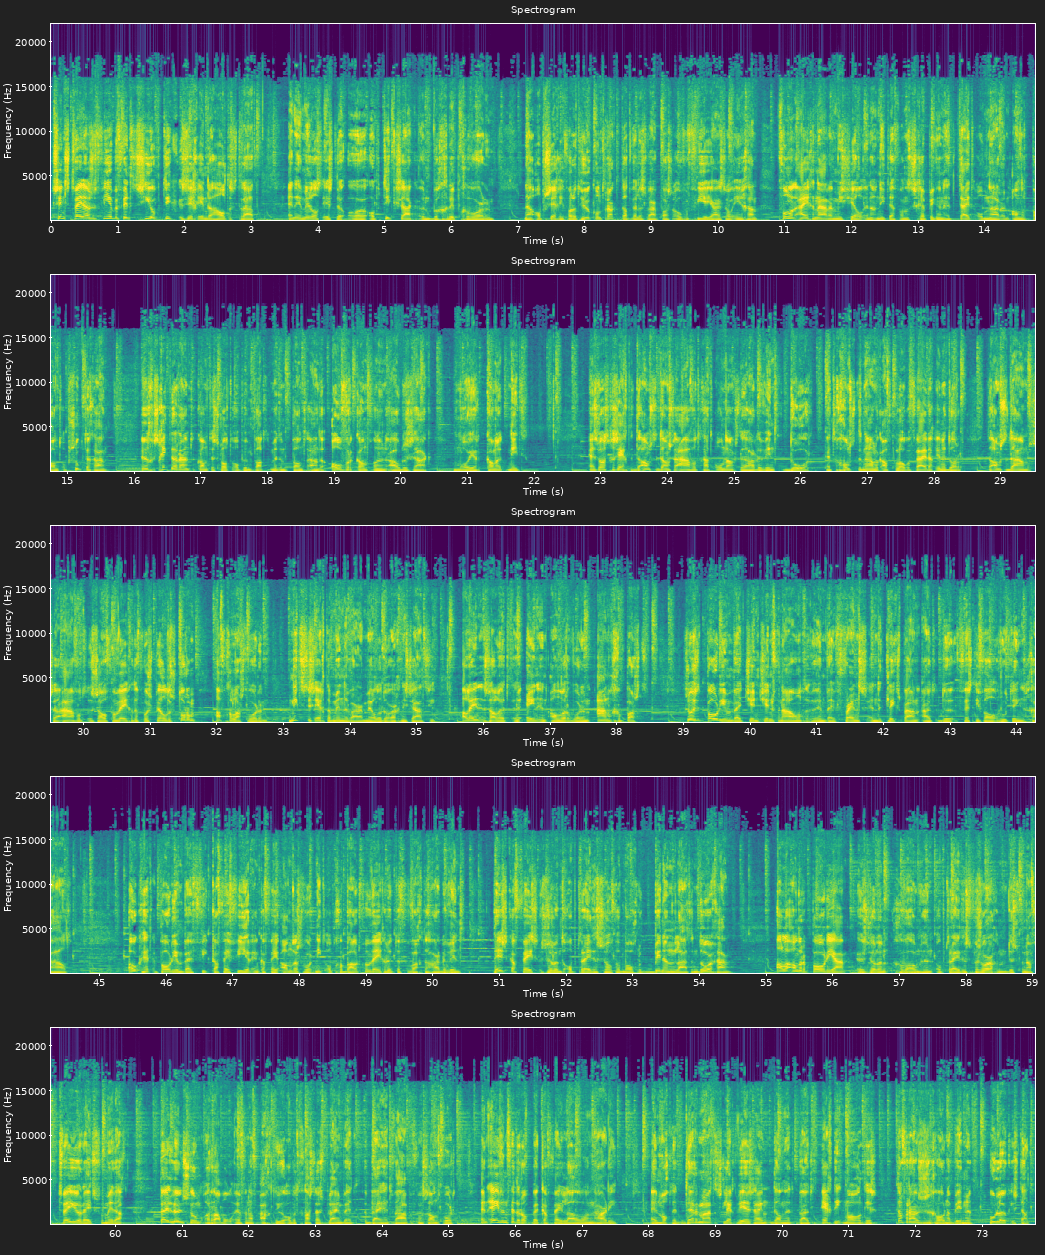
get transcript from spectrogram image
Sinds 2004 bevindt Sioptiek zich in de Haltestraat... en inmiddels is de uh, optiekzaak een begrip geworden... Na opzegging van het huurcontract, dat weliswaar pas over vier jaar zou ingaan... vonden eigenaren Michel en Anita van Scheppingen het tijd om naar een ander pand op zoek te gaan. Een geschikte ruimte kwam tenslotte op hun pad met een pand aan de overkant van hun oude zaak. Mooier kan het niet. En zoals gezegd, de Amsterdamse avond gaat ondanks de harde wind door. Het gonste namelijk afgelopen vrijdag in het dorp. De Amsterdamse avond zou vanwege de voorspelde storm afgelast worden. Niets is echter minder waar, meldde de organisatie. Alleen zal het een en ander worden aangepast. Zo is het podium bij Chin Chin vanavond en bij Friends en de Kliksbaan uit de festivalrouting gehaald. Ook het podium bij Café 4 en Café Anders wordt niet opgebouwd vanwege de te verwachte harde wind. Deze cafés zullen de optredens zoveel mogelijk binnen laten doorgaan. Alle andere podia zullen gewoon hun optredens verzorgen. Dus vanaf 2 uur reeds vanmiddag bij Lunchroom Rabbel... en vanaf 8 uur op het Gasthuisplein bij het Wapen van Zandvoort... en even verderop bij Café Lauw en Hardy. En mocht het dermate slecht weer zijn dan het buiten echt niet mogelijk is... dan verhuizen ze gewoon naar binnen. Hoe leuk is dat?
